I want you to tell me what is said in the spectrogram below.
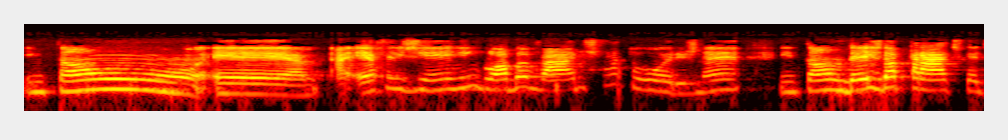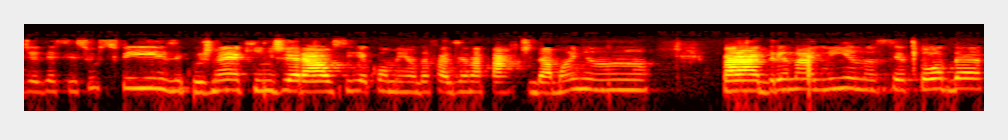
Então, é, essa higiene engloba vários fatores, né? Então, desde a prática de exercícios físicos, né, que em geral se recomenda fazer na parte da manhã, para a adrenalina ser toda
